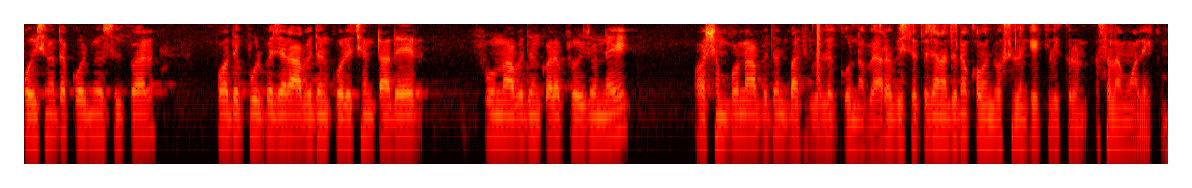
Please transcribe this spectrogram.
পরিচ্ছন্নতা কর্মী ও সুইপার পদে পূর্বে যারা আবেদন করেছেন, তাদের পূর্ণ আবেদন করার প্রয়োজন নেই। অসম্পূর্ণ আবেদন বাতিল বলে গণ্য হবে। আরও বিস্তারিত জানার জন্য কমেন্ট বক্সে লিঙ্কে ক্লিক করুন। আসসালামু আলাইকুম।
